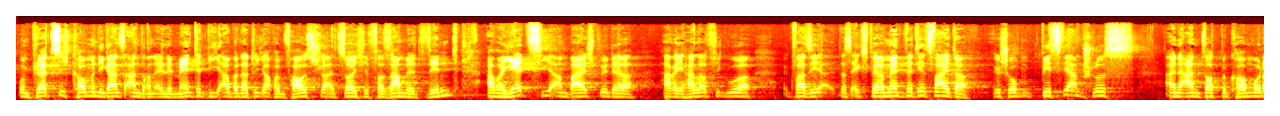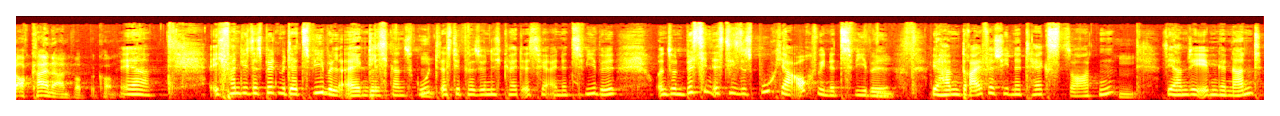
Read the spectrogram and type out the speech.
Und plötzlich kommen die ganz anderen Elemente, die aber natürlich auch im Faustschlag als solche versammelt sind. Aber jetzt hier am Beispiel der Harry Haller Figur, quasi das Experiment wird jetzt weitergeschoben, bis wir am Schluss eine Antwort bekommen oder auch keine Antwort bekommen. Ja, ich fand dieses Bild mit der Zwiebel eigentlich ganz gut, hm. dass die Persönlichkeit ist wie eine Zwiebel. Und so ein bisschen ist dieses Buch ja auch wie eine Zwiebel. Hm. Wir haben drei verschiedene Textsorten. Hm. Sie haben sie eben genannt.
